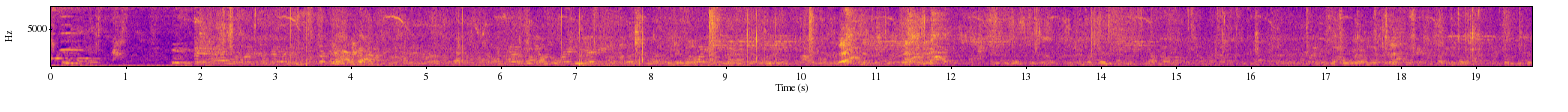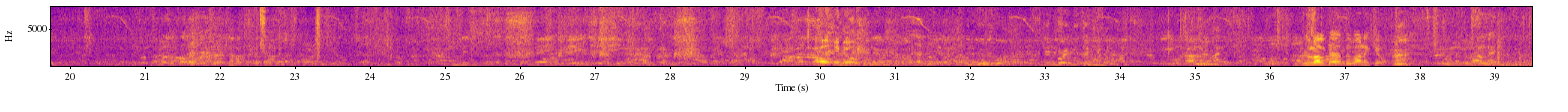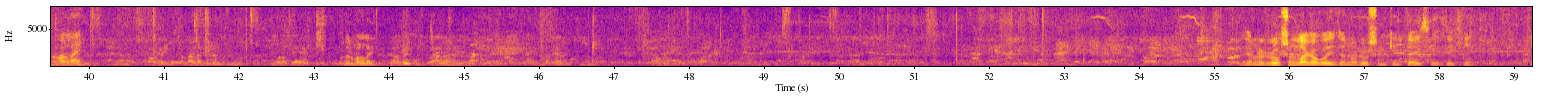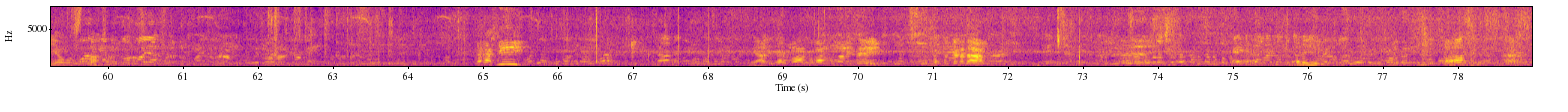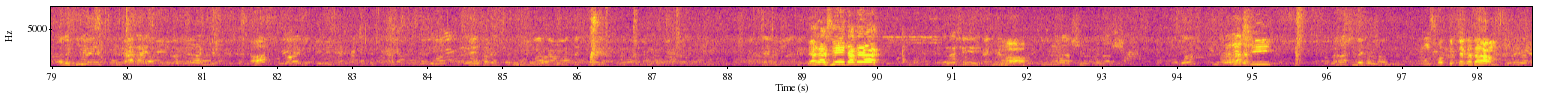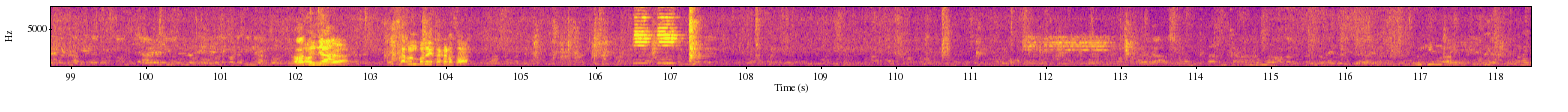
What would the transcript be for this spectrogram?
পারি দুলাল কা দোকানে কেউ মাল নাই? ওদের মাল নাই? আমরা রসুন লাগাবো এই জন্য রসুন কিনতে আইছি দেখি। কি অবস্থা? দাম তেরাশি টাকা রাখ। উনসত্তর টাকা দাম। চালান বানায় টাকাটা চা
